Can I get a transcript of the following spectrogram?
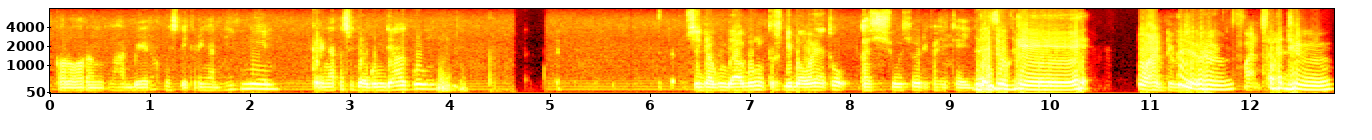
kalau orang nahan berak mesti keringat dingin. Keringatnya sejagung-jagung. Sejagung-jagung terus di bawahnya tuh kasih susu dikasih keju. Oke. waduh Waduh. mantap. Waduh.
